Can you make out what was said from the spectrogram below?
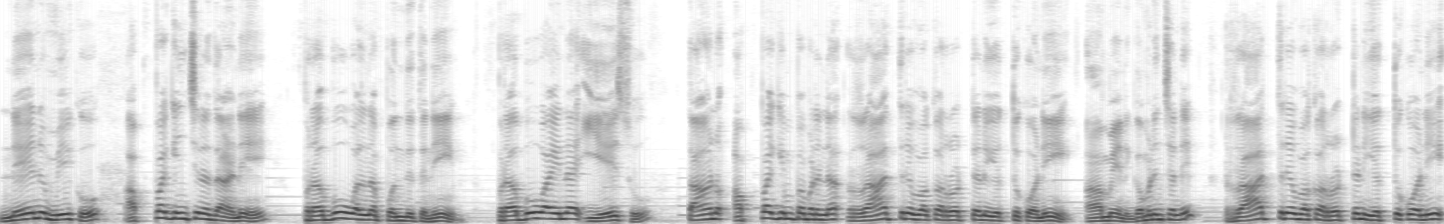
నేను మీకు అప్పగించిన దాన్ని ప్రభు వలన పొందితిని. ప్రభువైన యేసు తాను అప్పగింపబడిన రాత్రి ఒక రొట్టెను ఎత్తుకొని ఆమెను. గమనించండి. రాత్రి ఒక రొట్టెని ఎత్తుకొని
